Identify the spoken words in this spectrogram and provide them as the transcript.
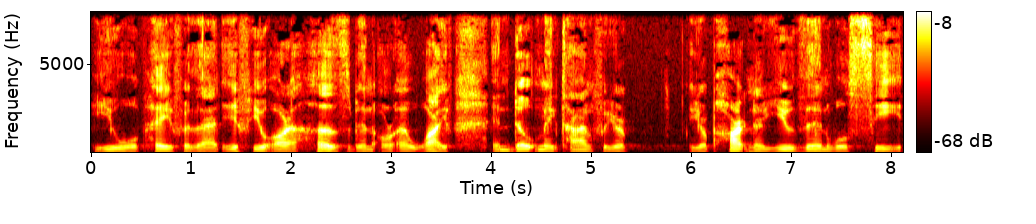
you will pay for that. If you are a husband or a wife and don't make time for your your partner, you then will see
